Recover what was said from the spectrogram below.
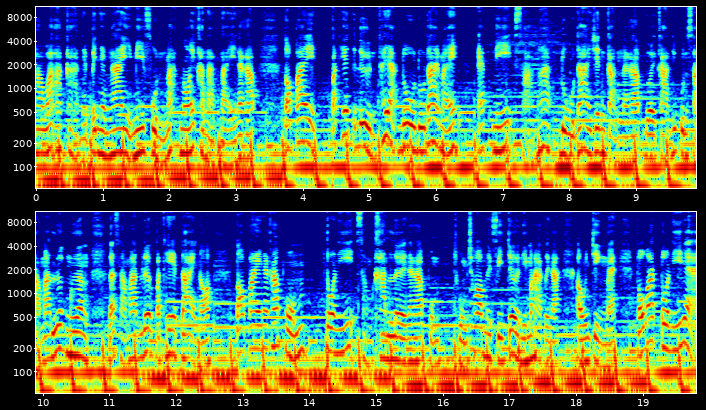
ภาวะอากาศเนี่ยเป็นยังไงมีฝุ่นมากน้อยขนาดไหนนะครับ ต่อไปประเทศอื่นถ้าอยากดูดูได้ไหมแอปนี้สามารถดูได้เช่นกันนะครับ โดยการที่คุณสามารถเลือกเมือง และสามารถเลือกประเทศได้เนาะต่อไปนะครับผม ตัวนี้สำคัญเลยนะครับผมผมชอบในฟีเจอร์นี้มากเลยนะ เอาจริงไหมเพราะว่าตัวนี้เนี่ย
